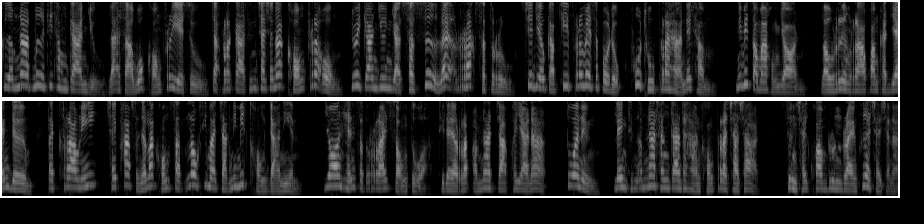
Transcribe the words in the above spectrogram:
คืออำนาจมืดที่ทำการอยู่ และสาวกของพระเยซู จะประกาศถึงชัยชนะของพระองค์ ด้วยการยืนหยัดสัตย์ซื่อและรักศัตรู เช่นเดียวกับที่พระเมสสโปดกผู้ถูกประหารได้ทำนิมิตต่อมาของยอน เล่าเรื่องราวความขัดแย้งเดิม แต่คราวนี้ใช้ภาพสัญลักษณ์ของสัตว์โลกที่มาจากนิมิตของดาเนียนยอนเห็นสัตว์ร้ายสองตัว ที่ได้รับอำนาจจากพญานาค ตัวหนึ่ง เล็งถึงอำนาจทางการทหารของประชาชาติ ซึ่งใช้ความรุนแรงเพื่อชัยชนะ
